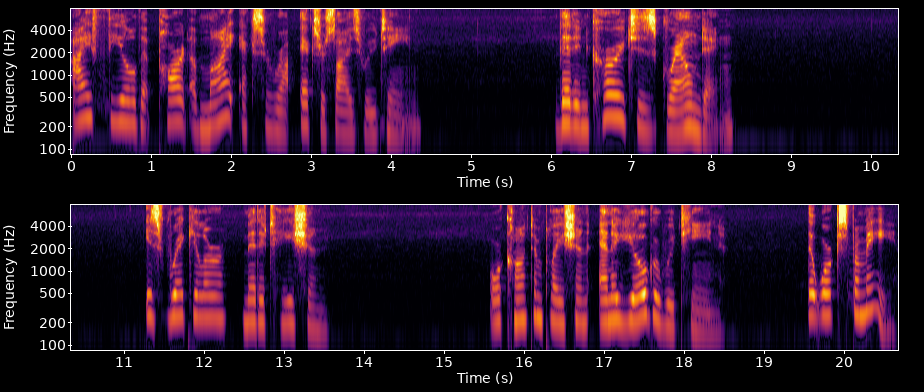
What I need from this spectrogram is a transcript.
I feel that part of my exercise routine that encourages grounding is regular meditation or contemplation and a yoga routine that works for me.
